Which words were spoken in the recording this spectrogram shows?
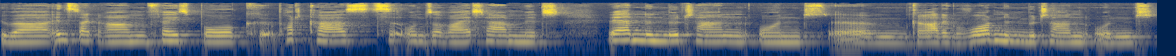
über Instagram, Facebook, Podcasts und so weiter mit werdenden Müttern und ähm, gerade gewordenen Müttern und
